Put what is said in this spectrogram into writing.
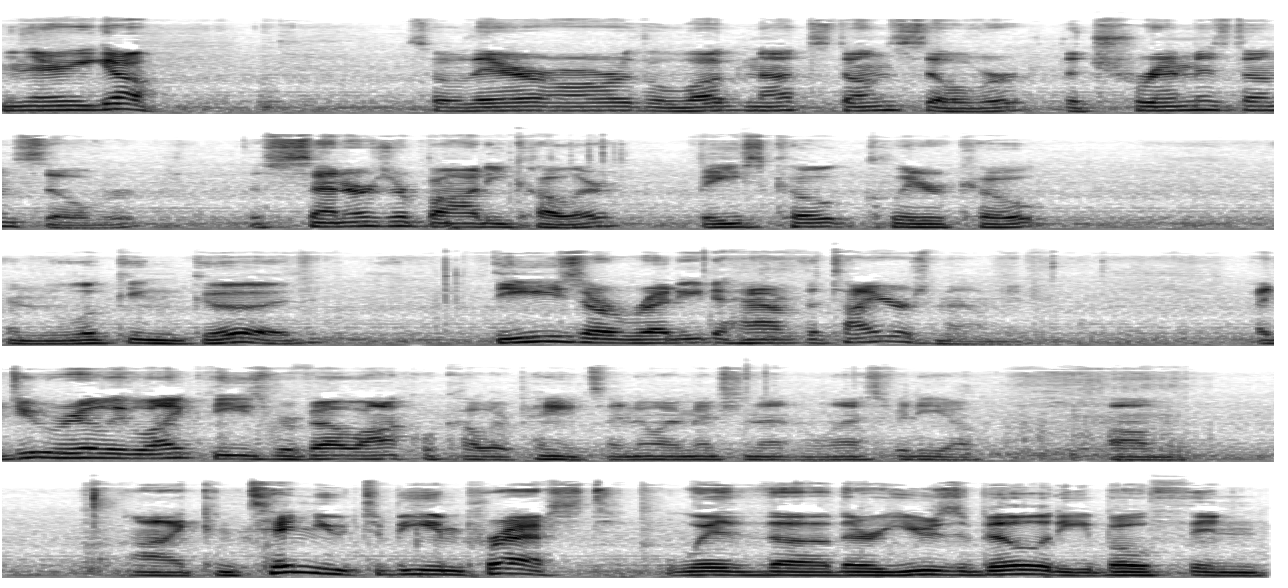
And there you go. So there are the lug nuts done silver. The trim is done silver. The centers are body color. Base coat, clear coat, and looking good. These are ready to have the tires mounted. I do really like these Revell Aqua Color paints. I know I mentioned that in the last video. Um, I continue to be impressed with uh, their usability, both in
